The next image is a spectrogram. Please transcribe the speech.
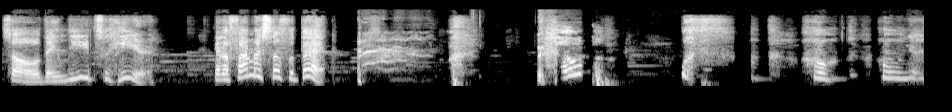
So they lead to here. And I find myself with that. Help? Oh, oh yeah.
